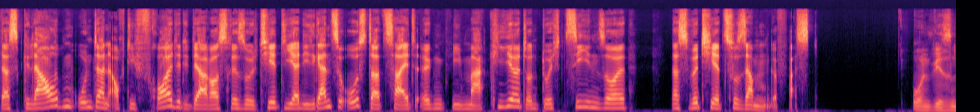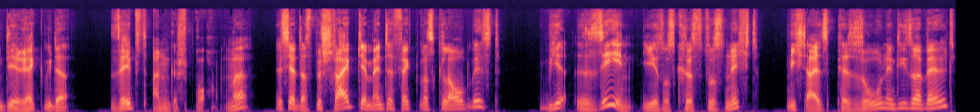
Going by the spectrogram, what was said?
das Glauben und dann auch die Freude, die daraus resultiert, die ja die ganze Osterzeit irgendwie markiert und durchziehen soll, das wird hier zusammengefasst. Und wir sind direkt wieder selbst angesprochen. Ne? Ist ja, das beschreibt ja im Endeffekt, was Glauben ist. Wir sehen Jesus Christus nicht, nicht als Person in dieser Welt.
